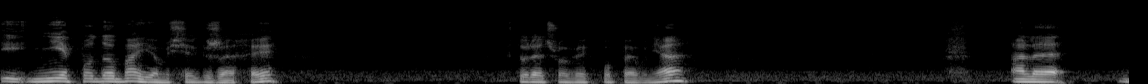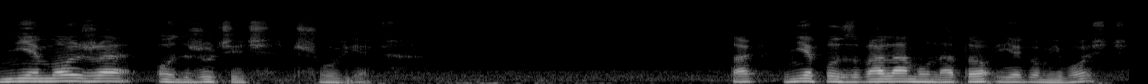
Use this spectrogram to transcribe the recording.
i nie podobają się grzechy, które człowiek popełnia, ale nie może odrzucić człowieka. Tak? Nie pozwala mu na to jego miłość,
